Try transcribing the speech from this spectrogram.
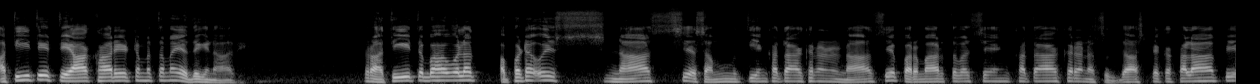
අතීතයේ තේ ආකාරයටම තමයි ඇදගෙන ආවේ. ඒතර අතීත භවවලත් අපට ওই නාස්‍ය සම්මුතියෙන් කතා කරන නාස්‍ය පරමාර්ථ වශයෙන් කතා කරන සුද්දාෂ්ටක කලාපය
